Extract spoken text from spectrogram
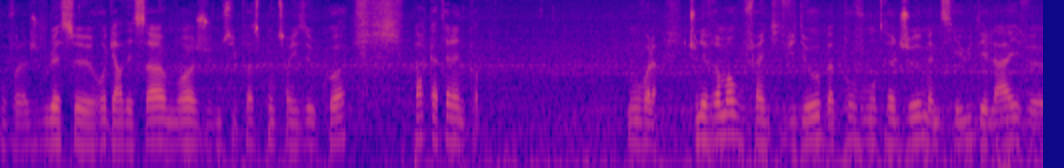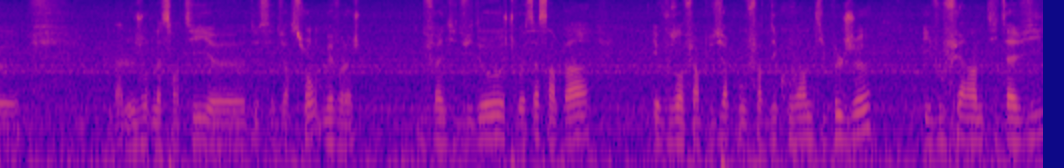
Donc voilà je vous laisse euh, regarder ça. Moi je ne suis pas sponsorisé ou quoi par Catalan Corp donc voilà. Je tenais vraiment vous faire une petite vidéo bah, pour vous montrer le jeu même s'il y a eu des lives euh, bah, le jour de la sortie euh, de cette version. Mais voilà je vous faire une petite vidéo. Je trouvais ça sympa. Et vous en faire plusieurs pour vous faire découvrir un petit peu le jeu et vous faire un petit avis.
